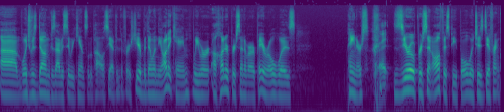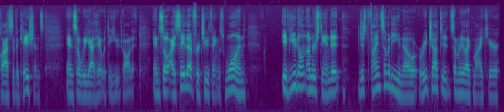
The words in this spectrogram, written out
um, which was dumb because obviously we canceled the policy after the first year. But then when the audit came, we were 100% of our payroll was painters, Right. 0% office people, which is different classifications. And so we got hit with a huge audit. And so I say that for two things. One, if you don't understand it, just find somebody you know, reach out to somebody like Mike here,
